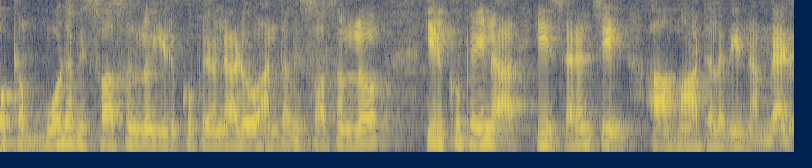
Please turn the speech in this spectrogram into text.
ఒక మూఢ విశ్వాసంలో ఇరుక్కుపోయి ఉన్నాడు. అంధవిశ్వాసంలో ఇరుక్కుపోయిన ఈ శరణ్ సింగ్ ఆ మాటలవి నమ్మాడు.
